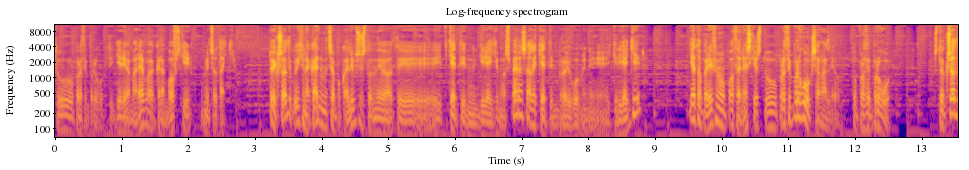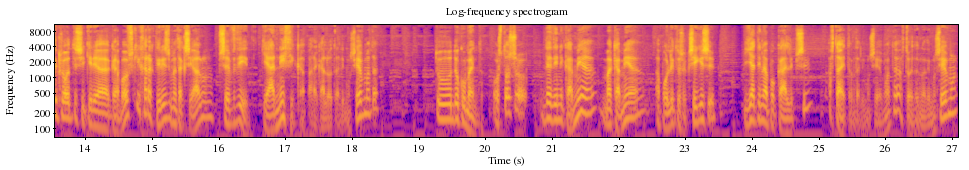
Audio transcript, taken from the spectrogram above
του Πρωθυπουργού, την κυρία Μαρέβα Κραμπόφσκι Μητσοτάκη. Το εξώδικο έχει να κάνει με τις αποκαλύψεις των δύο, και την Κυριακή που μας πέρασε, αλλά και την προηγούμενη Κυριακή, για το περίφημο πόθεν έσχε του Πρωθυπουργού, ξαναλέω. Του Πρωθυπουργού. Στο εξώδικο της η κυρία Γκραμπόφσκι χαρακτηρίζει μεταξύ άλλων ψευδή και ανήθικα, παρακαλώ, τα δημοσιεύματα του ντοκουμέντου. Ωστόσο, δεν δίνει καμία, μα καμία απολύτως εξήγηση για την αποκάλυψη. Αυτά ήταν τα δημοσιεύματα, αυτό ήταν το δημοσίευμα.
